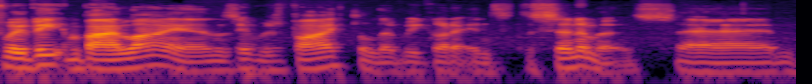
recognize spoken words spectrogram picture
with eaten by lions it was vital that we got it into the cinemas um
